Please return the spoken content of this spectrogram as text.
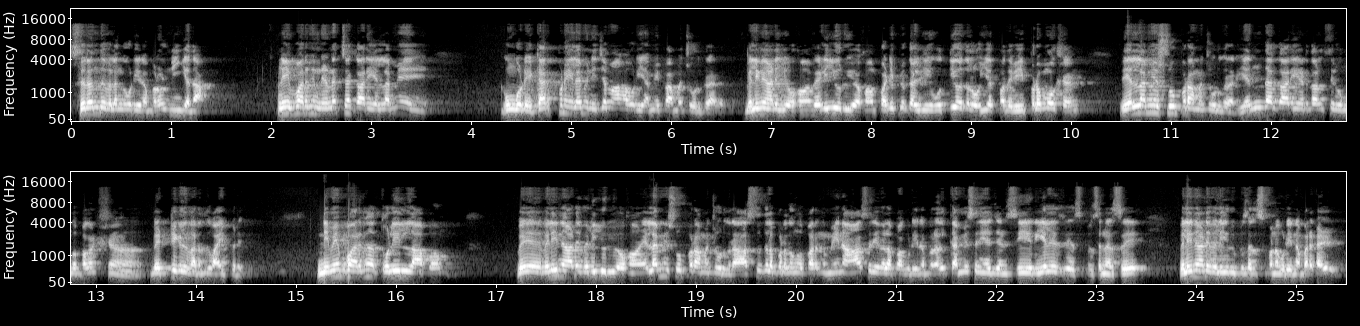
சிறந்து விளங்கக்கூடிய நபர்கள் நீங்க தான் நீ பாருங்க நினைச்ச காரியம் எல்லாமே உங்களுடைய கற்பனை எல்லாமே நிஜமாக ஒரு அமைப்பு அமைச்சு கொடுக்குறாரு. வெளிநாடு யோகம் வெளியூர் யோகம் படிப்பு கல்வி உத்தியோகத்தில் உயர் பதவி ப்ரமோஷன் இது எல்லாமே சூப்பரா அமைச்சு கொடுக்குறாரு. எந்த காரியம் எடுத்தாலும் சரி உங்க பக்கம் வெற்றிகள் வர்றது வாய்ப்பு இருக்கு. இனிமே பாருங்க தொழில் லாபம் வெ- வெளிநாடு வெளியூர் யோகம் எல்லாமே சூப்பரா அமைச்சு கொடுக்குறாரு. அசத்துல பிறந்தவங்க பாருங்க மெயின் ஆசிரியர் வேலை பார்க்கக்கூடிய நபர்கள் commission agency real estate business வெளிநாடு வெளியூர் பிசினஸ் பண்ணக்கூடிய நபர்கள்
